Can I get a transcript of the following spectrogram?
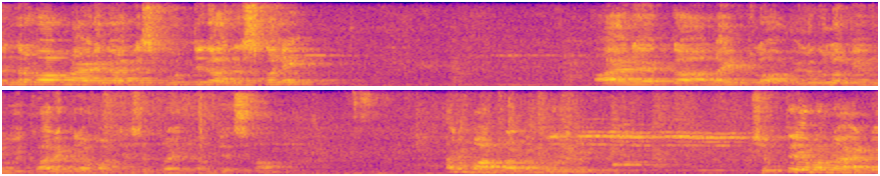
చంద్రబాబు నాయుడు గారిని స్ఫూర్తిగా తీసుకొని ఆయన యొక్క లైట్లో ఆ వెలుగులో మేము ఈ కార్యక్రమాన్ని చేసే ప్రయత్నం చేసినాం అని మాట్లాడటం మొదలుపెట్టాం చెప్తే ఏమన్నాయంటే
